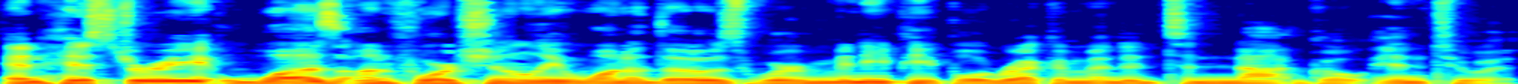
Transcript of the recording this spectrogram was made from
and history was unfortunately one of those where many people recommended to not go into it.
